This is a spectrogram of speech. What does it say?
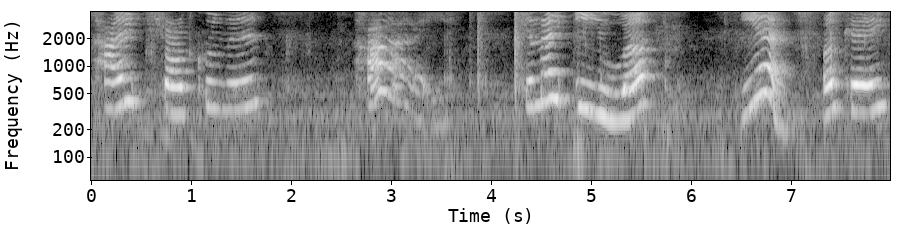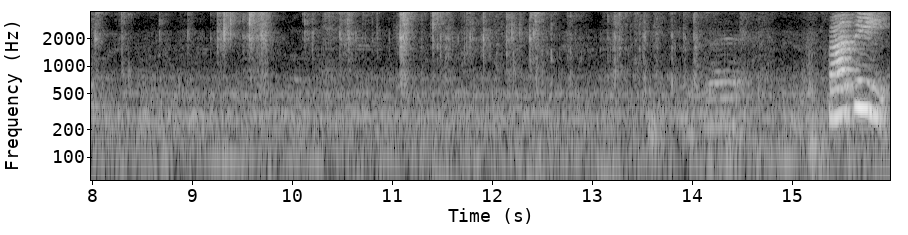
Hi, chocolate. Hi. Can I eat you up? Yes. Okay. Papi,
